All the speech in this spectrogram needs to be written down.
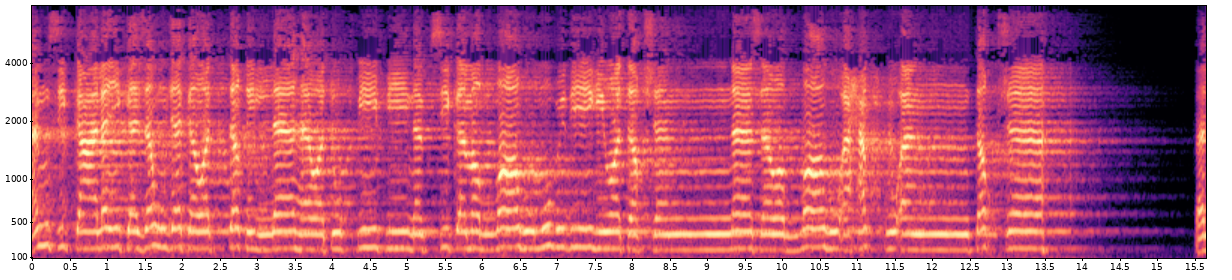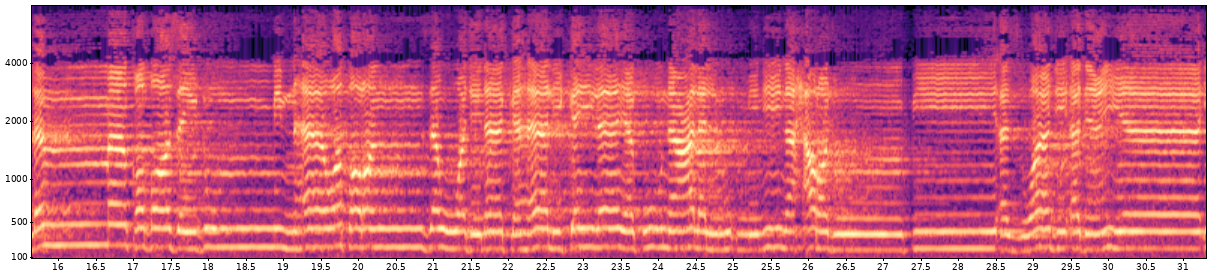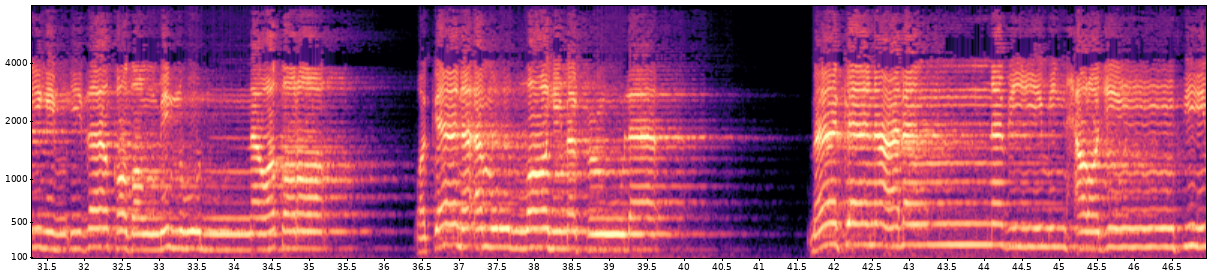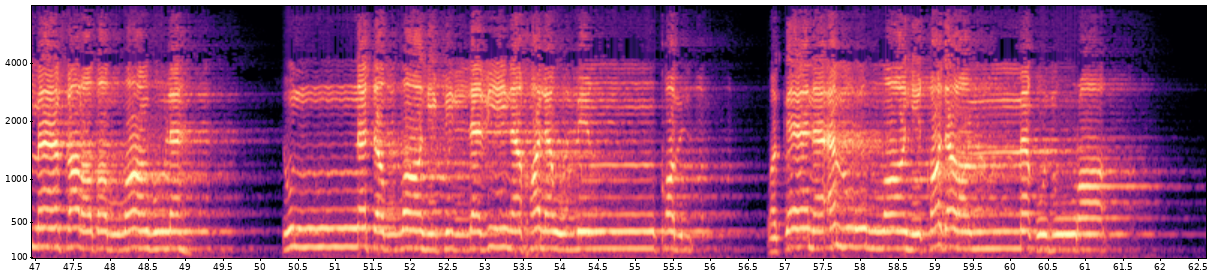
أمسك عليك زوجك واتق الله وتخفي في نفسك ما الله مبديه وتخشى الناس والله أحق أن تخشاه. فلما قضى زيد منها وطرا زوجناكها لكي لا يكون على المؤمنين حرج في أزواج أدعيائهم إذا قضوا منهن وطرا. وكان أمر الله مفعولا. ما كان على النبي من حرج فيما فرض الله له. سنة الله في الذين خلوا من قبل. وكان أمر الله قدرا مقدورا.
